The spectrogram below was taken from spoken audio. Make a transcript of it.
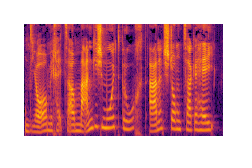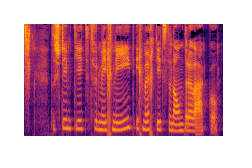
Und ja, mich hat es auch manchmal Mut gebraucht, hinzustehen und zu sagen, hey, das stimmt jetzt für mich nicht, ich möchte jetzt einen anderen Weg gehen.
